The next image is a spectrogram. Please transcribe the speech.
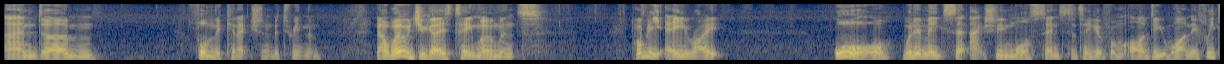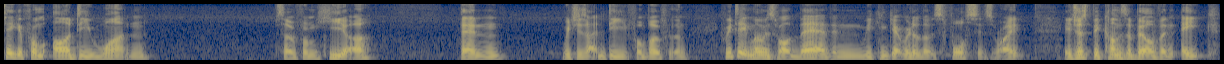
and um, form the connection between them. Now, where would you guys take moments? Probably A, right? Or would it make actually more sense to take it from RD1? If we take it from RD1, so from here, then, which is at D for both of them, if we take moments while there, then we can get rid of those forces, right? It just becomes a bit of an ache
